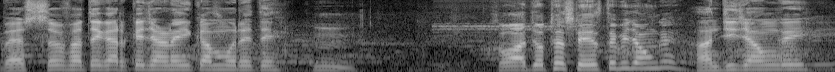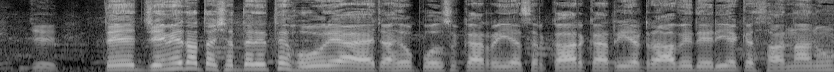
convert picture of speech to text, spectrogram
ਬਸ ਫਤਿਹ ਕਰਕੇ ਜਾਣਾ ਹੀ ਕੰਮ ਉਰੇ ਤੇ। ਹੂੰ। ਸੋ ਅੱਜ ਉੱਥੇ ਸਟੇਜ ਤੇ ਵੀ ਜਾਓਗੇ? ਹਾਂਜੀ ਜਾਉਂਗੇ ਜੀ। ਤੇ ਜਿਵੇਂ ਦਾ ਤਸ਼ੱਦਦ ਇੱਥੇ ਹੋ ਰਿਹਾ ਹੈ ਚਾਹੇ ਉਹ ਪੁਲਿਸ ਕਰ ਰਹੀ ਹੈ ਸਰਕਾਰ ਕਰ ਰਹੀ ਹੈ ਡਰਾਵੇ ਦੇ ਰਹੀ ਹੈ ਕਿਸਾਨਾਂ ਨੂੰ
